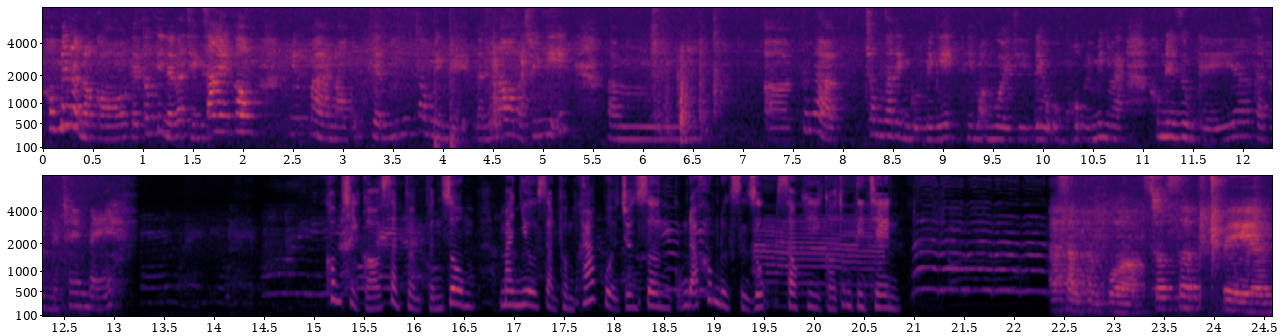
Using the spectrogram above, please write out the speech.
không biết là nó có cái thông tin đấy là chính xác hay không nhưng mà nó cũng khiến cho mình phải đắn đo và suy nghĩ um, uh, tức là trong gia đình của mình ấy thì mọi người thì đều ủng hộ với mình là không nên dùng cái ờ, sản phẩm này cho em bé không chỉ có sản phẩm phấn rôm mà nhiều sản phẩm khác của Johnson cũng đã không được sử dụng sau khi có thông tin trên. Sản phẩm của Johnson về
